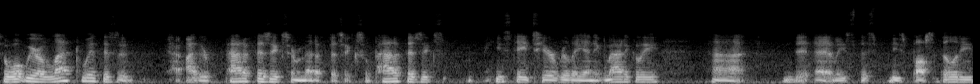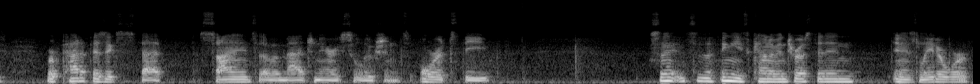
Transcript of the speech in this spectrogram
So what we are left with is a either pataphysics or metaphysics. So pataphysics, he states here really enigmatically, uh, at least this, these possibilities, where pataphysics is that science of imaginary solutions, or it's the so it's the thing he's kind of interested in in his later work,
